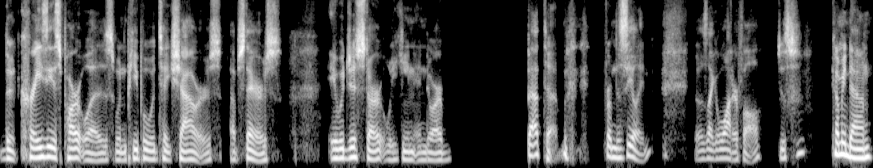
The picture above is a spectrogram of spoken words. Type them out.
the craziest part was when people would take showers upstairs, it would just start leaking into our bathtub from the ceiling. It was like a waterfall just coming down.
